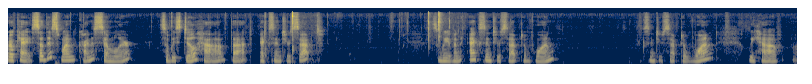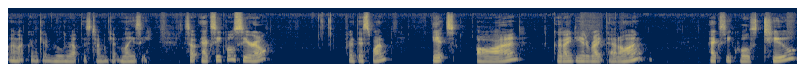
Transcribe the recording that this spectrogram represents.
Okay, so this one kind of similar. So we still have that x-intercept. So we have an x-intercept of 1. x-intercept of 1. We have, I'm not going to get a ruler out this time, I'm getting lazy. So x equals 0 for this one. It's odd. Good idea to write that on x equals 2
